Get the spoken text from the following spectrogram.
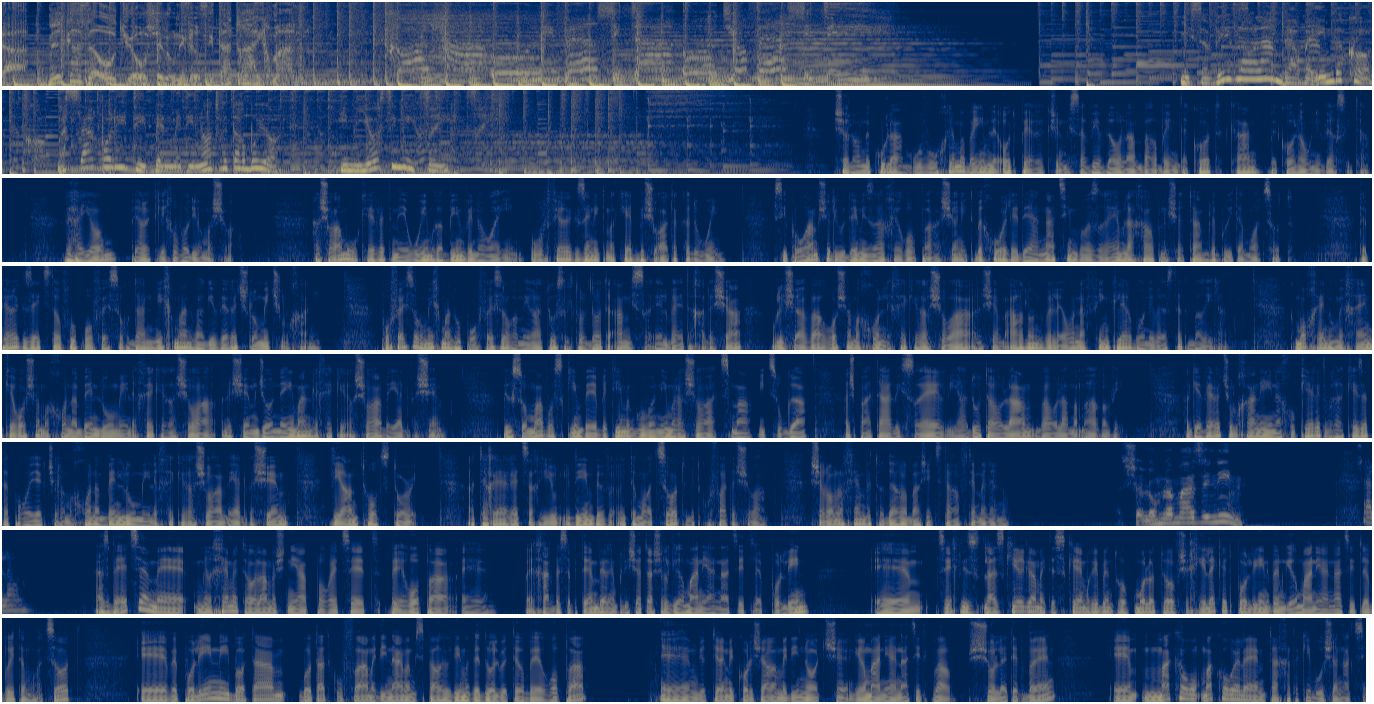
האוניברסיטה, מרכז האודיו של אוניברסיטת רייכמן. כל האוניברסיטה אודיוורסיטי. מסביב לעולם ב-40 דקות. מסע פוליטי בין מדינות ותרבויות. עם יוסי מצרי. שלום לכולם, וברוכים הבאים לעוד פרק של מסביב לעולם ב-40 דקות, כאן בכל האוניברסיטה. והיום, פרק לכבוד יום השואה. השואה מורכבת מאירועים רבים ונוראים, ובפרק זה נתמקד בשואת הכדורים. סיפורם של יהודי מזרח אירופה, אשר נטבחו על ידי הנאצים ועוזריהם לאחר פלישתם לברית המועצות. לפרק זה הצטרפו פרופסור דן מיכמן והגברת שלומית שולחני. פרופסור מיכמן הוא פרופסור אמירטוס על תולדות העם ישראל בעת החדשה, ולשעבר ראש המכון לחקר השואה על שם ארלון ולאונה פינקלר באוניברסיטת בר אילן. כמו כן הוא מכהן כראש המכון הבינלאומי לחקר השואה על שם ג'ון ניימן לחקר השואה ביד ושם. פרסומיו עוסקים בהיבטים מגוונים על השואה עצמה, ייצוגה, השפעתה על ישראל, יהדות העולם והעולם המערבי. הגברת שולחני הינה חוקרת ורכזת הפרויקט של המכון הבינלאומי לחקר השואה ביד ושם, The Untold Story, אתרי רצח יהודים בברית המועצות בתקופת השואה. שלום לכם ותודה רבה שהצטרפתם אלינו. אז שלום למאזינים. שלום. אז בעצם אה, מלחמת העולם השנייה פורצת באירופה אה, ב-1 בספטמבר עם פלישתה של גרמניה הנאצית לפולין. אה, צריך להזכיר גם את הסכם ריבנטרופ מולוטוב שחילק את פולין בין גרמניה הנאצית לברית המועצות. ופולין היא באותה, באותה תקופה המדינה עם המספר היהודים הגדול ביותר באירופה, יותר מכל שאר המדינות שגרמניה הנאצית כבר שולטת בהן. מה, קור, מה קורה להם תחת הכיבוש הנאצי?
